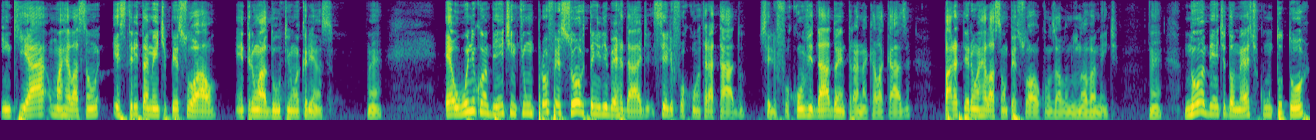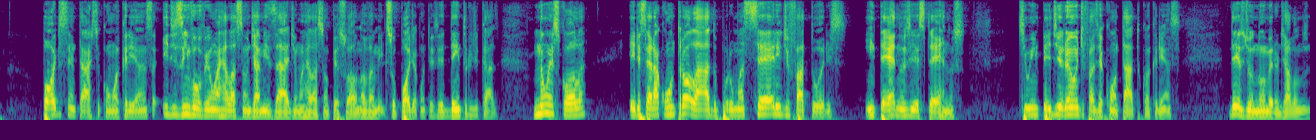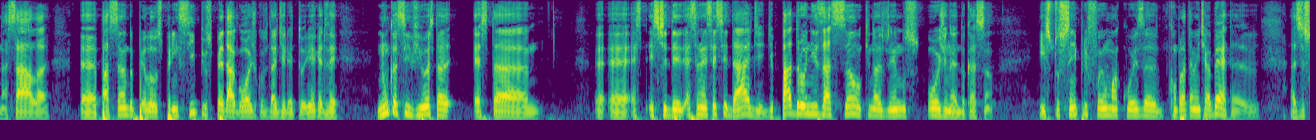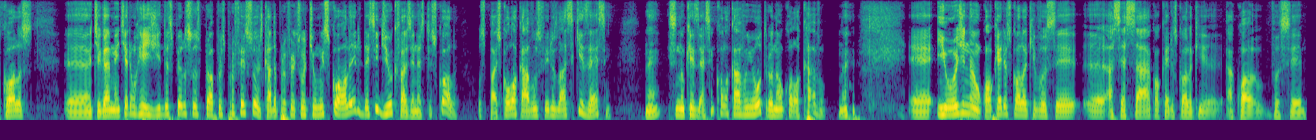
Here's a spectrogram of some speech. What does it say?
em que há uma relação estritamente pessoal entre um adulto e uma criança. Né? É o único ambiente em que um professor tem liberdade, se ele for contratado, se ele for convidado a entrar naquela casa, para ter uma relação pessoal com os alunos novamente. Né? No ambiente doméstico, um tutor pode sentar-se com uma criança e desenvolver uma relação de amizade, uma relação pessoal novamente. Isso pode acontecer dentro de casa. Numa escola, ele será controlado por uma série de fatores internos e externos que o impedirão de fazer contato com a criança. Desde o número de alunos na sala, uh, passando pelos princípios pedagógicos da diretoria, quer dizer, nunca se viu esta, esta, uh, este, essa necessidade de padronização que nós vemos hoje na educação. Isto sempre foi uma coisa completamente aberta. As escolas uh, antigamente eram regidas pelos seus próprios professores. Cada professor tinha uma escola e ele decidiu o que fazer nesta escola. Os pais colocavam os filhos lá se quisessem. Né? Se não quisessem, colocavam em outro ou não colocavam. Né? É, e hoje não, qualquer escola que você uh, acessar, qualquer escola que, a qual você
